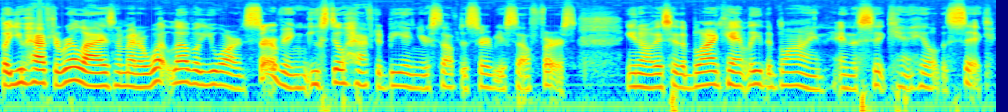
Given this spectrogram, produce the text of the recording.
But you have to realize no matter what level you are in serving, you still have to be in yourself to serve yourself first. You know, they say the blind can't lead the blind and the sick can't heal the sick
